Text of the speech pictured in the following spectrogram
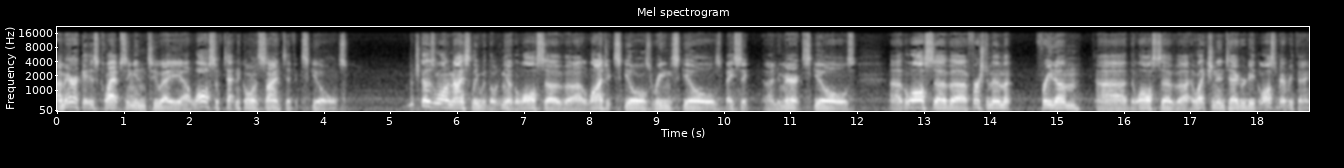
America is collapsing into a uh, loss of technical and scientific skills, which goes along nicely with the you know the loss of uh, logic skills, reading skills, basic uh, numeric skills, uh, the loss of uh, First Amendment freedom, the loss of election integrity, the loss of everything.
